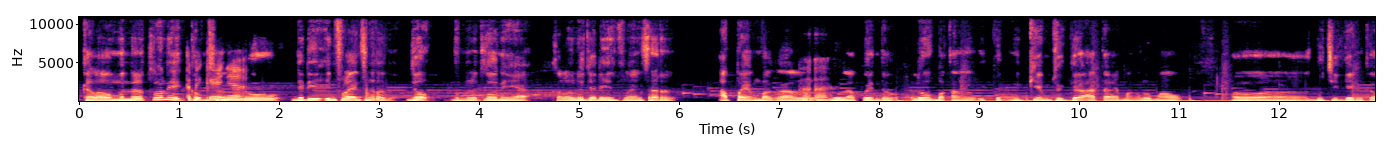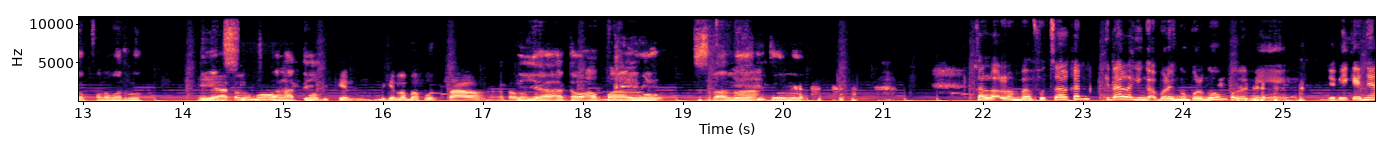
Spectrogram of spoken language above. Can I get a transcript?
Kalau menurut lu nih, kalau kayaknya- lu jadi influencer, Jo, menurut lu nih ya, kalau lu jadi influencer, apa yang bakal Ah, ah. lu lakuin tuh? Lu bakal ikut nge-game juga atau emang lu mau uh, guci geng ke follower lu? Iya, atau lu mau hati. mau bikin bikin lomba futsal atau lomba Iya, lomba atau game. apa lu terserah lu Ah. gitu lu. Kalau lomba futsal kan kita lagi nggak boleh ngumpul-ngumpul nih. Jadi kayaknya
